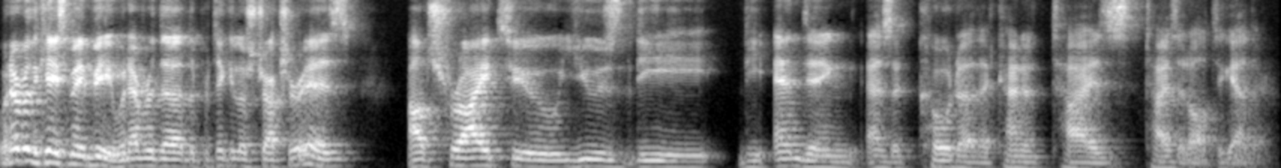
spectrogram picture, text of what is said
whatever the case may be, whatever the, the particular structure is. I'll try to use the the ending as a coda that kind of ties ties it all together.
